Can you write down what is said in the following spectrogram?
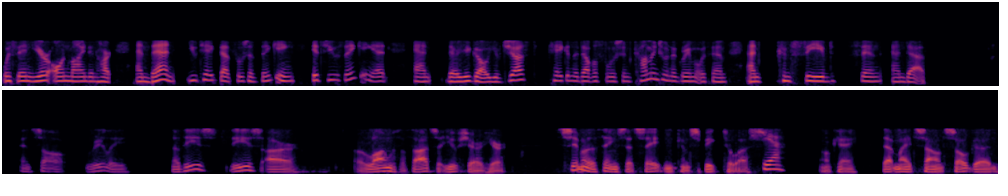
within your own mind and heart. And then you take that solution thinking it's you thinking it, and there you go. You've just taken the devil's solution, come into an agreement with him, and conceived sin and death. And so, really, now these these are, along with the thoughts that you've shared here, similar things that Satan can speak to us. Yeah. Okay, that might sound so good,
